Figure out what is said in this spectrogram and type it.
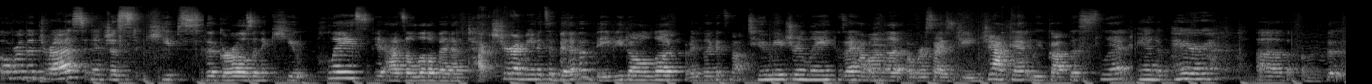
over the dress and it just keeps the girls in a cute place. It adds a little bit of texture. I mean, it's a bit of a baby doll look, but I feel like it's not too majorly because I have on the oversized jean jacket. We've got the slit and a pair of boots.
